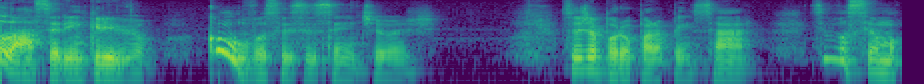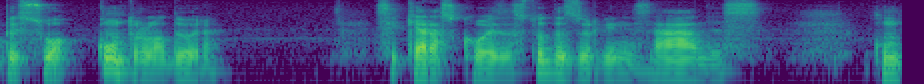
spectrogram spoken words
Olá, ser incrível! Como você se sente hoje? Você já parou para pensar se você é uma pessoa controladora? Se quer as coisas todas organizadas, com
